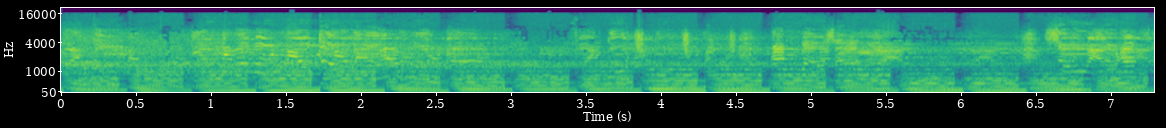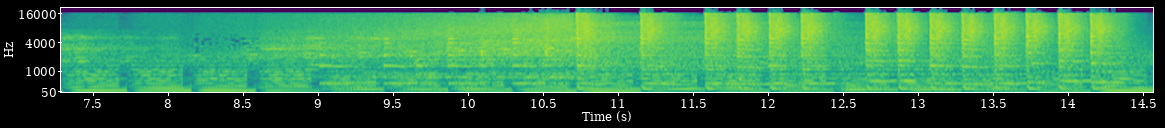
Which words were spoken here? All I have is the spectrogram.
không ngờ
